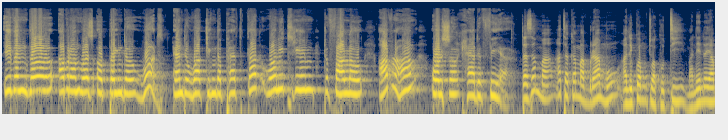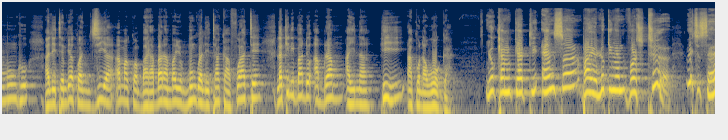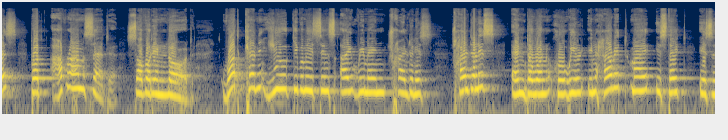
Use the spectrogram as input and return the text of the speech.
Even though Abraham was obeying the word and walking the path God wanted him to follow, Abraham also had fear. Tazama, hata kama Abrahamu alikuwa mtu wa kutii maneno ya Mungu, alitembea kwa njia ama kwa barabara ambayo Mungu alitaka afuate, lakini bado Abrahamu aina hii ako na woga. You can get the answer by looking in verse 2, which says, But Abraham said, Sovereign Lord, what can you give me since I remain childless, childless, and the one who will inherit my estate is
